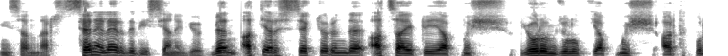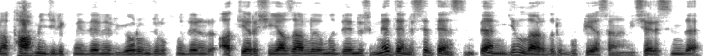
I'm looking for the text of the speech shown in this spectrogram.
insanlar. Senelerdir isyan ediyor. Ben at yarışı sektöründe at sahipliği yapmış, yorumculuk yapmış. Artık buna tahmincilik mi denir, yorumculuk mu denir, at yarışı yazarlığı mı denir? Ne denirse densin. Ben yıllardır bu piyasanın içerisinde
